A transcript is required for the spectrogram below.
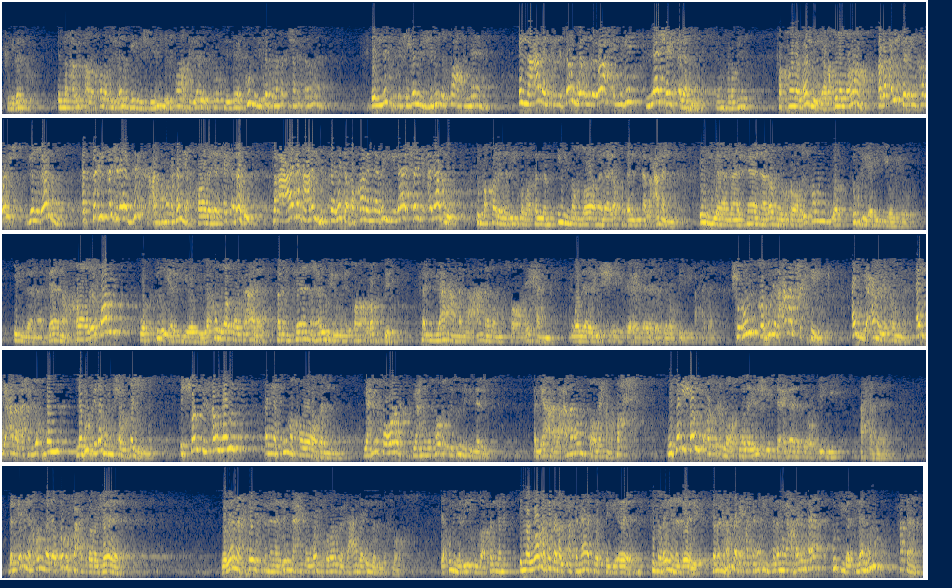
خلي بالكم إن حريص على في المسجد مش بنيه طاعه الله والاخلاص لله. كل اللي فات ما خدتش عليه ثواب اللي لبس الحجاب مش بنيه طاعه الله. اللي عمل اللي سوى اللي راح اللي جه لا شيء له. يا فقال الرجل يا رسول الله أرأيت إن خرجت للغزو أبتغي الأجر والذكر عنها مرة ثانية. قال لا شيء له. فأعادها عليه الثالثة فقال النبي لا شيء له. ثم قال النبي صلى الله عليه وسلم إن الله لا يقبل من العمل إلا ما كان له خالصا وابتغي به وجهه. إلا ما كان خالصا وابتغي به وجهه. يقول الله تعالى فمن كان يرجو لقاء ربه فليعمل عملا صالحا ولا يشرك بعبادة ربه أحدا. شروط قبول العمل حاجتين أي عمل يقومنا أي عمل عشان يقبل لابد له من شرطين. الشرط الأول أن يكون صوابا. يعني إيه صواب؟ يعني مطابق لسنة النبي. فليعمل عملا صالحا صح. وثاني شرط الإخلاص. ولا يشرك بعبادة ربه أحدا. بل إن يا أخوانا لا ترفع الدرجات. ولا نختلف في منازلنا عند الله تبارك وتعالى إلا بالإخلاص. يقول النبي صلى الله عليه وسلم إن الله كتب الحسنات والسيئات ثم بين ذلك فمن هم بحسنات فلم يعملها كتبت له حسنة.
